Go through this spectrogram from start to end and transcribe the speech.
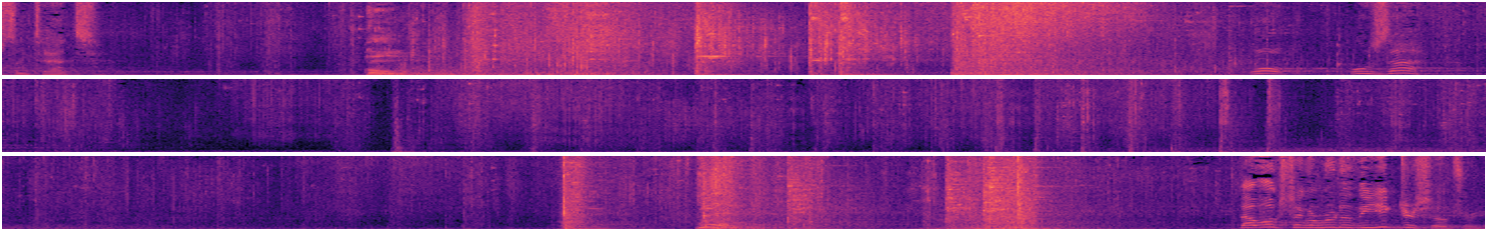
Was intense. Hold. Whoa, what was that? That looks like a root of the Yggdrasil tree.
